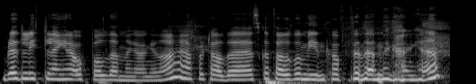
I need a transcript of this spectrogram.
Det ble et litt lengre opphold denne gangen òg. Jeg, jeg skal ta det på min kappe denne gangen.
